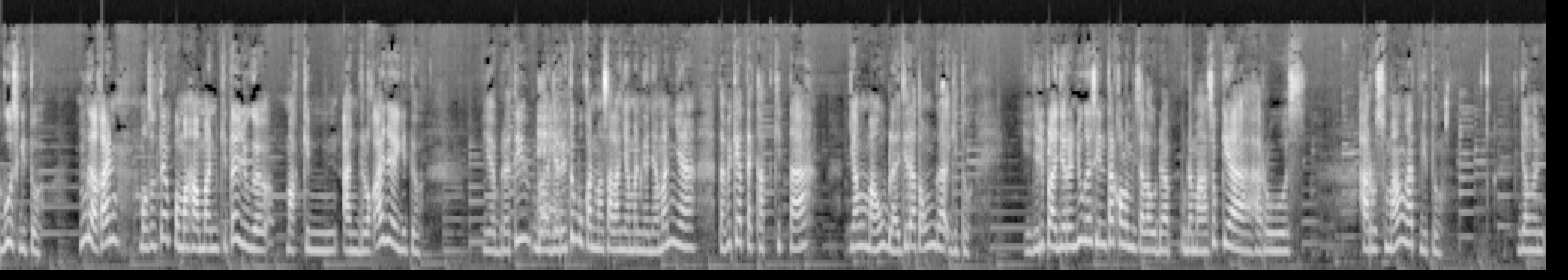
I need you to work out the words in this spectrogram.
bagus gitu? Enggak kan? Maksudnya pemahaman kita juga makin anjlok aja gitu. Ya berarti belajar itu bukan masalah nyaman gak nyamannya tapi kayak tekad kita yang mau belajar atau enggak gitu ya jadi pelajaran juga sih ntar kalau misalnya udah udah masuk ya harus harus semangat gitu. Jangan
